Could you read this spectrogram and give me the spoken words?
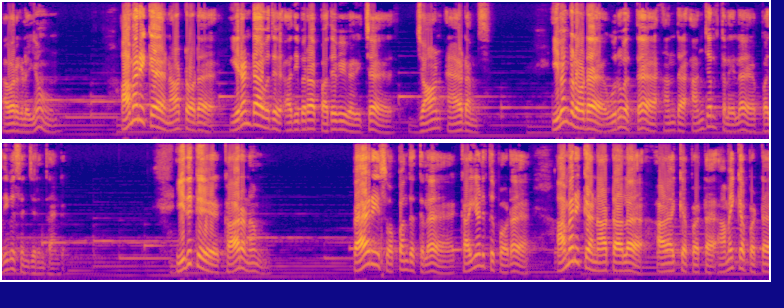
அவர்களையும் அமெரிக்க நாட்டோட இரண்டாவது அதிபரா பதவி வகிச்ச ஜான் ஆடம்ஸ். இவங்களோட உருவத்தை அந்த அஞ்சல் தலையில பதிவு செஞ்சிருந்தாங்க. இதுக்கு காரணம் பாரிஸ் ஒப்பந்தத்தில் கையெழுத்து போட அமெரிக்க நாட்டால் அழைக்கப்பட்ட அமைக்கப்பட்ட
